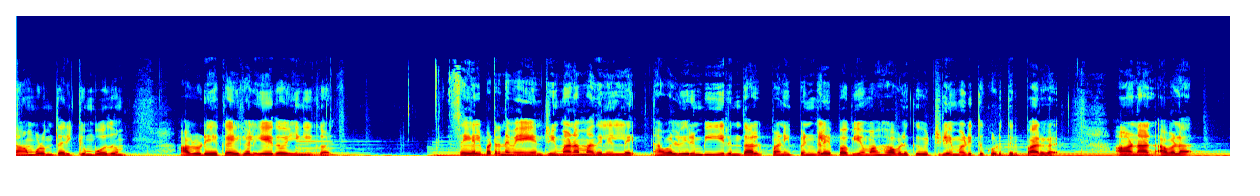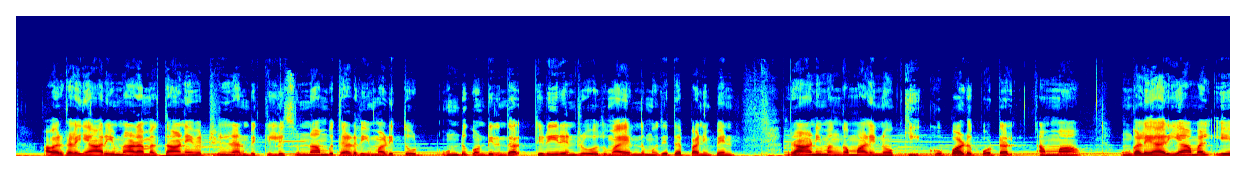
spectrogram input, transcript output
தாம்பூலம் தரிக்கும் போதும் அவளுடைய கைகள் ஏதோ இங்கி செயல்பட்டனவே செயல்பட்டனவேயன்றி மனம் அதில் இல்லை. அவள் விரும்பியிருந்தால் பணிப்பெண்களே பவ்யமாக அவளுக்கு வெற்றிலை மடித்து கொடுத்திருப்பார்கள். ஆனால் அவள் அவர்களை யாரையும் நாடாமல் தானே வெற்றிலை நண்பு கிள்ளி சுண்ணாம்பு தடவி மடித்து உண்டு கொண்டிருந்தாள். திடீரென்று ஒரு மயர்ந்து முதிர்ந்த பணிப்பெண் ராணி மங்கம்மாளை நோக்கி கூப்பாடு போட்டாள். அம்மா உங்களை அறியாமல் ஏ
